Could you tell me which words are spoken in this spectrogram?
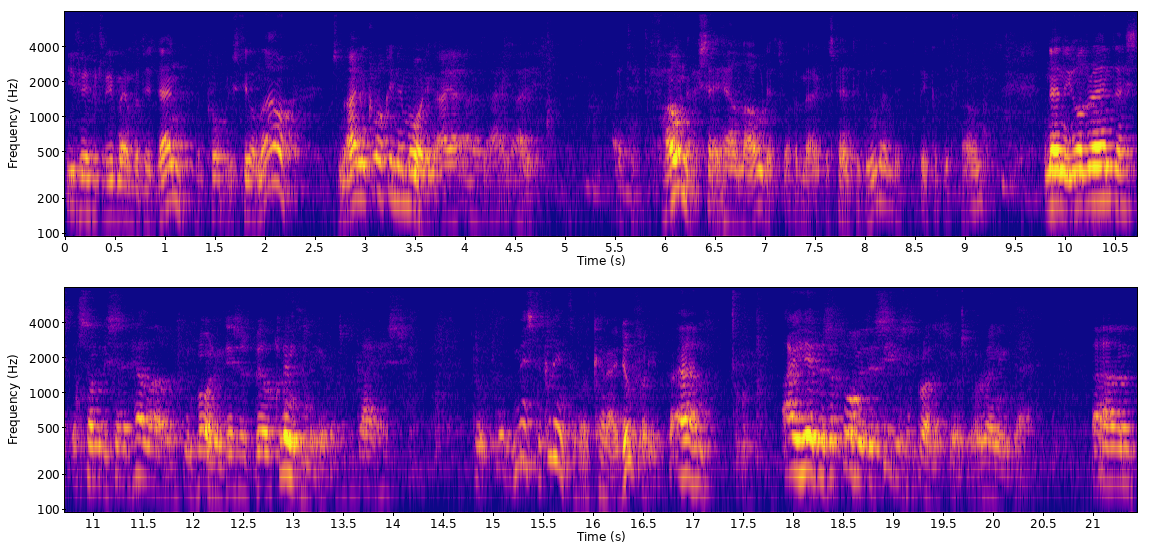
he vividly remembered it then, and probably still now. It's nine o'clock in the morning. I, I, I I take the phone, I say hello, that's what Americans tend to do when they pick up the phone. And then the other end, somebody said, hello, good morning, this is Bill Clinton here. the guy said, Mr. Clinton, what can I do for you? Um, I hear there's a problem with the sequencing project you're running there. Um,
